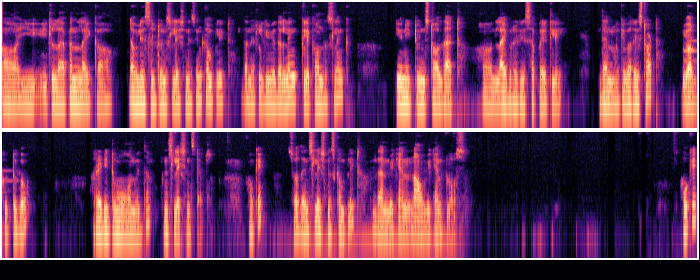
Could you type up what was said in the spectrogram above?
Uh, it will happen like uh, WSL2 installation is incomplete then it will give you the link click on this link. You need to install that uh, library separately then give a restart. You are good to go. Ready to move on with the installation steps. Okay so the installation is complete then we can now we can close. Okay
